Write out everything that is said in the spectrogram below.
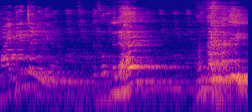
मायग्रेनच्या गोळ्या झोपलेले आहेत नंतर कधी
